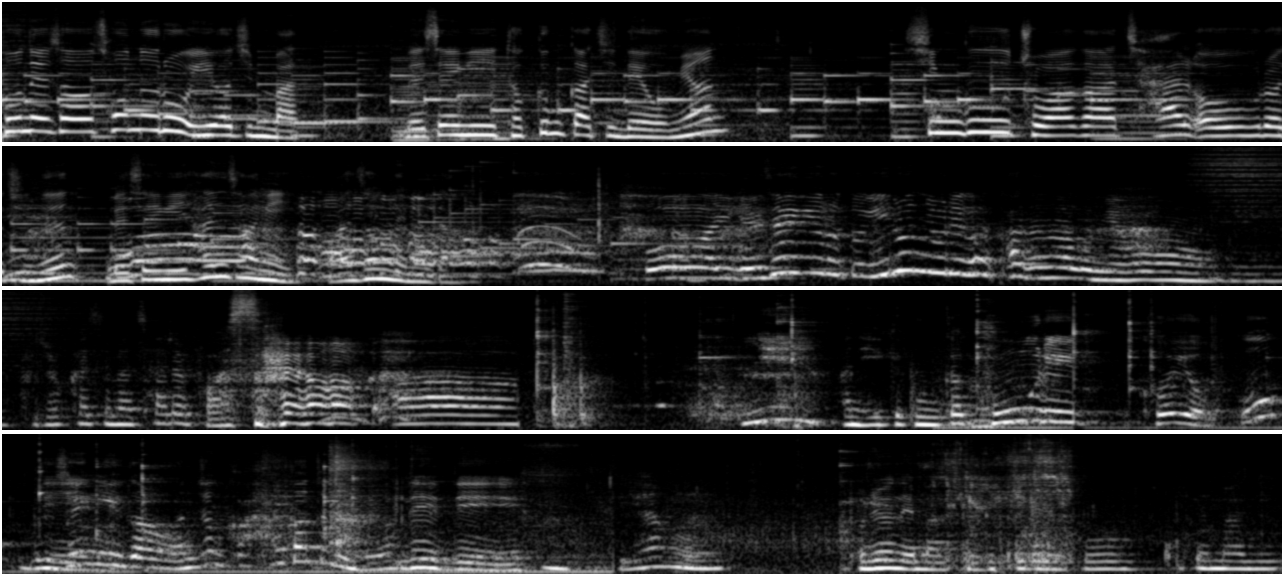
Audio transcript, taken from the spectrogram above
손에서 손으로 이어진 맛, 매생이 덕금까지 내오면 신구 조화가 잘 어우러지는 매생이 한 상이 완성됩니다. 와, 이 매생이로 또 이런 요리가 가능하군요. 네, 부족하지만 차려보았어요. 아, 아니 이게 보니까 국물이 거의 없고 네. 매생이가 완전 한가득이네요. 네네. 이 향을 본연의 맛을 느끼려고 국을 많이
